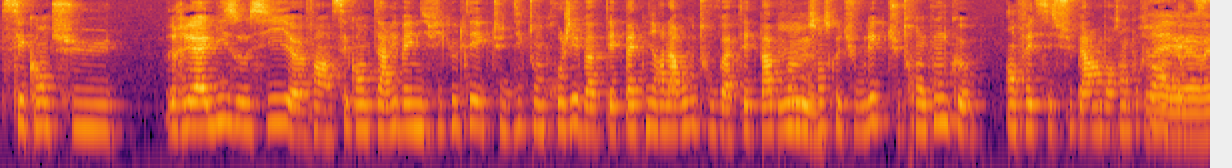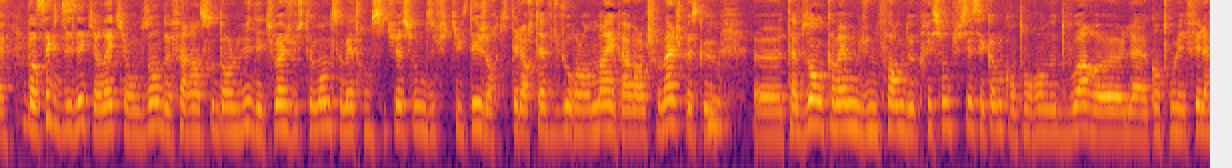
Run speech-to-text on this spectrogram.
c'est quand tu réalises aussi euh, enfin c'est quand tu arrives à une difficulté et que tu te dis que ton projet va peut-être pas tenir la route ou va peut-être pas prendre Mm. le sens que tu voulais que tu te rends compte que en fait c'est super important pour toi Ouais, en fait ouais, ouais. C'est pour ça que je disais qu'il y en a qui ont besoin de faire un saut dans le vide et tu vois, justement, de se mettre en situation de difficulté, genre quitter leur taf du jour au lendemain et pas avoir le chômage parce que Mm. euh, t'as besoin quand même d'une forme de pression. Tu sais, c'est comme quand on rend nos devoirs, euh, la- quand on les fait la,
